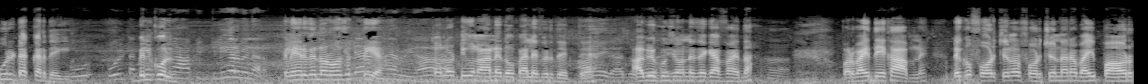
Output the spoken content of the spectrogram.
पूरी टक्कर देगी। पूरी टक्कर बिल्कुल। क्लियर विनर क्लियर विनर हो सकती है। चलो ट्यून आने दो पहले फिर देखते हैं। अभी खुश होने से क्या फ़ायदा? हाँ। पर भाई देखा आपने। देखो फॉर्च्यूनर फॉर्च्यूनर है भाई पावर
